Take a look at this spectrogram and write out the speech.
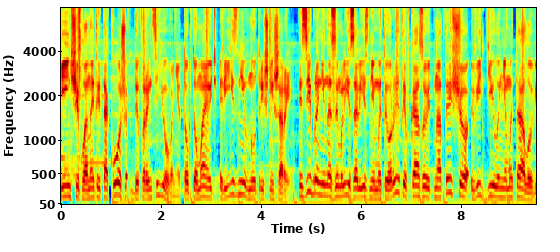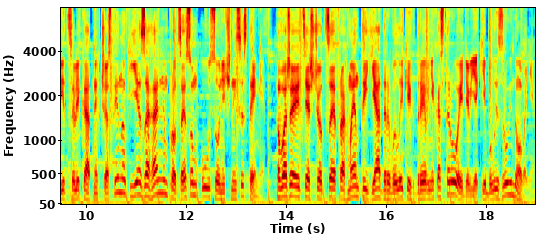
Інші планети також диференційовані, тобто мають різні внутрішні шари. Зібрані на землі залізні метеорити вказують на те, що відділення металу від силікатних частинок є загальним процесом у сонячній системі. Вважається, що це фрагменти ядер великих древніх астероїдів, які були зруйновані.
